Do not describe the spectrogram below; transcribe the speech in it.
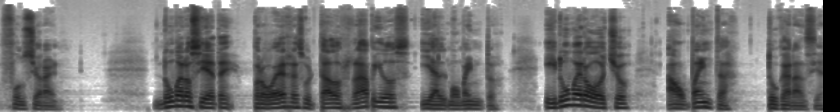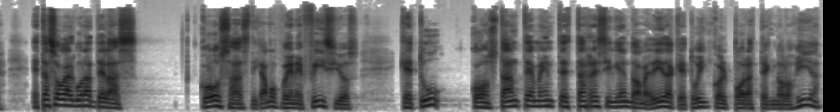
funcionar. Número 7. Provee resultados rápidos y al momento. Y número 8, aumenta tus ganancias. Estas son algunas de las cosas, digamos, beneficios que tú constantemente estás recibiendo a medida que tú incorporas tecnología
